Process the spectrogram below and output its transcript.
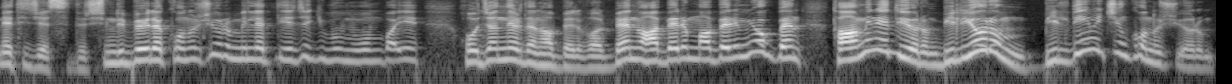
neticesidir. Şimdi böyle konuşuyorum millet diyecek ki bu bombayı hoca nereden haberi var? Ben haberim haberim yok ben tahmin ediyorum biliyorum bildiğim için konuşuyorum.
